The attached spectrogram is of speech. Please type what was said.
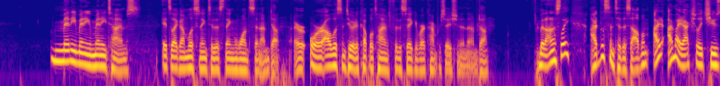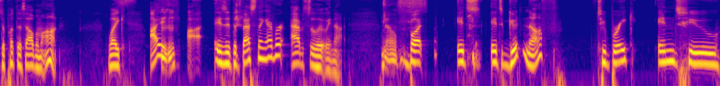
many, many, many times it's like I'm listening to this thing once and I'm done, or or I'll listen to it a couple times for the sake of our conversation and then I'm done. But honestly, I'd listen to this album. I I might actually choose to put this album on. Like I, uh, is it the best thing ever? Absolutely not. No. But it's it's good enough to break into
